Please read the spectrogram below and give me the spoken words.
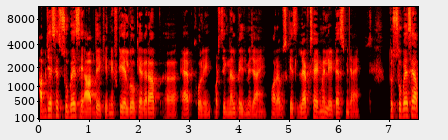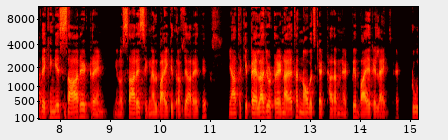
अब जैसे सुबह से आप देखिए निफ्टी एल्गो के अगर आप ऐप खोलें और सिग्नल पेज में जाएँ और अब उसके लेफ़्ट साइड में लेटेस्ट में जाएँ तो सुबह से आप देखेंगे सारे ट्रेंड यू नो सारे सिग्नल बाय की तरफ़ जा रहे थे। यहाँ तक कि पहला जो ट्रेंड आया था नौ बज के अट्ठारह मिनट पे buy Reliance at two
